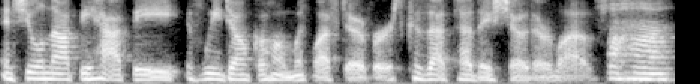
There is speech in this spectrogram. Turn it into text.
and she will not be happy if we don't go home with leftovers because that's how they show their love. Uh huh.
